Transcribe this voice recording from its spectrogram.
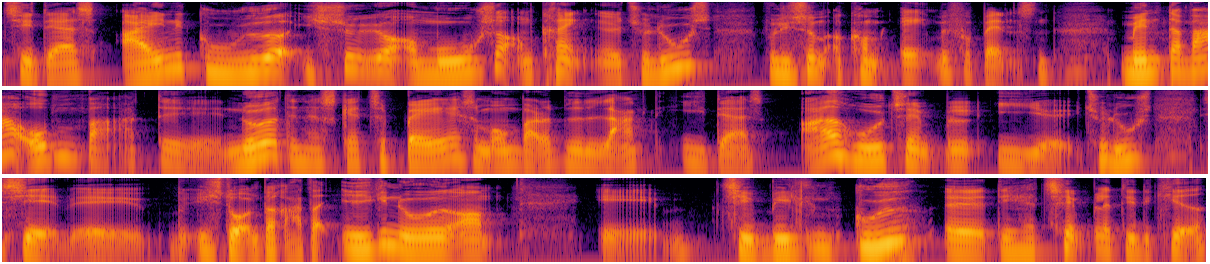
til deres egne guder i søer og moser omkring øh, Toulouse, for ligesom at komme af med forbandelsen. Men der var åbenbart øh, noget af den her skat tilbage, som åbenbart er blevet lagt i deres eget hovedtempel i øh, Toulouse. Det siger, øh, historien beretter ikke noget om, øh, til hvilken gud øh, det her tempel er dedikeret,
